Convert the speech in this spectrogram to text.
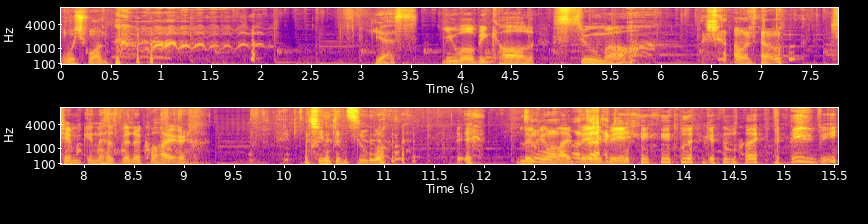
Which one? Yes. You will be called Sumo. oh no. Chimkin has been acquired. Chimkin sumo. Look at my attack. baby. Look at my baby.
